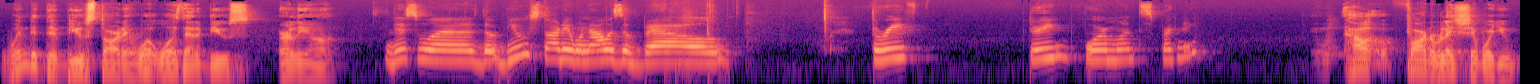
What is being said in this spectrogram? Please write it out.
when did the abuse start, and what was that abuse early on? This was the abuse started when I was about three, three, four months pregnant. How far in the relationship were you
